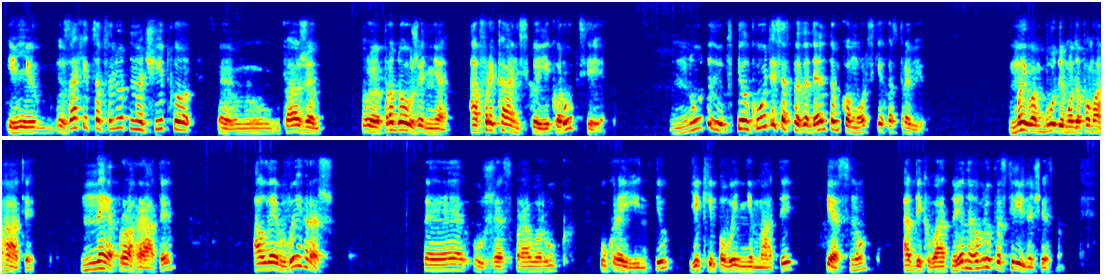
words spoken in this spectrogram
І Захід абсолютно чітко е, каже е, продовження африканської корупції. Ну, спілкуйтеся з президентом Коморських островів. Ми вам будемо допомагати не програти, але виграш це вже справа рук українців, які повинні мати чесну, адекватну. Я не говорю про стрільно чесно.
